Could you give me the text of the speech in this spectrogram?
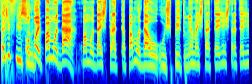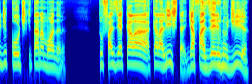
É difícil, Ô, né? boi, pra mudar, pra mudar, estrate- pra mudar o, o espírito mesmo, a estratégia é a estratégia de coach que tá na moda, né? Tu fazia aquela, aquela lista de afazeres no dia.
